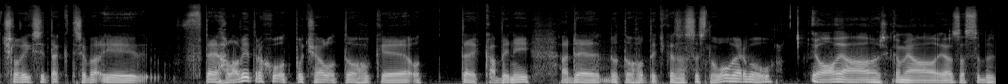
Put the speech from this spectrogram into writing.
Člověk si tak třeba i v té hlavě trochu odpočal od toho hokeje, od té kabiny a jde do toho teďka zase s novou vervou? Jo, já říkám, já, já za sebe,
